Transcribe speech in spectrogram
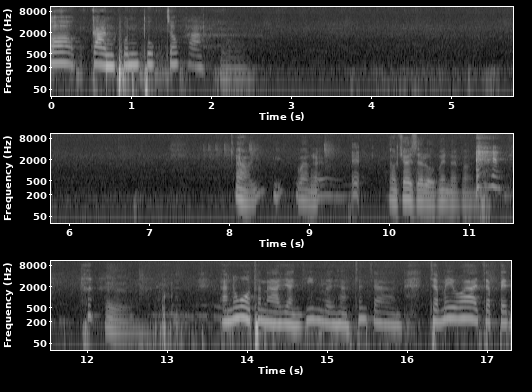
ก็การพ้นทุกข์เจ้าค่ะ อ๋ออ้าวว่าไงลองช่วยสรุปให้หน่อยฟังดูเอออนุโมทนาอย่างยิ่งเลยค่ะท่านอาจารย์ จะไม่ว่าจะเป็น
